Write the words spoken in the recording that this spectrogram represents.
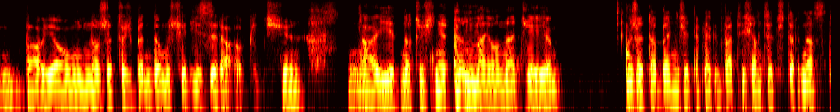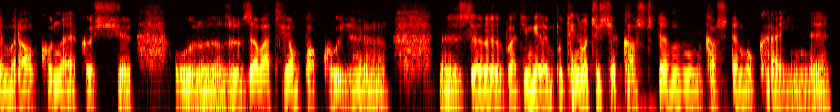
boją, no, że coś będą musieli zrobić. A jednocześnie mają nadzieję, że to będzie tak jak w 2014 roku, no jakoś e, załatwią pokój e, z Władimirem Putinem. Oczywiście kosztem, kosztem Ukrainy.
